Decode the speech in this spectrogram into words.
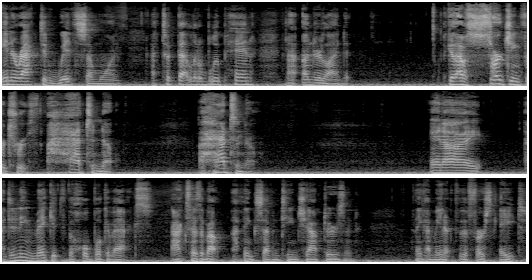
interacted with someone, I took that little blue pen and I underlined it. Because I was searching for truth. I had to know. I had to know. And I I didn't even make it through the whole book of Acts. Acts has about, I think, 17 chapters, and I think I made it through the first eight.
